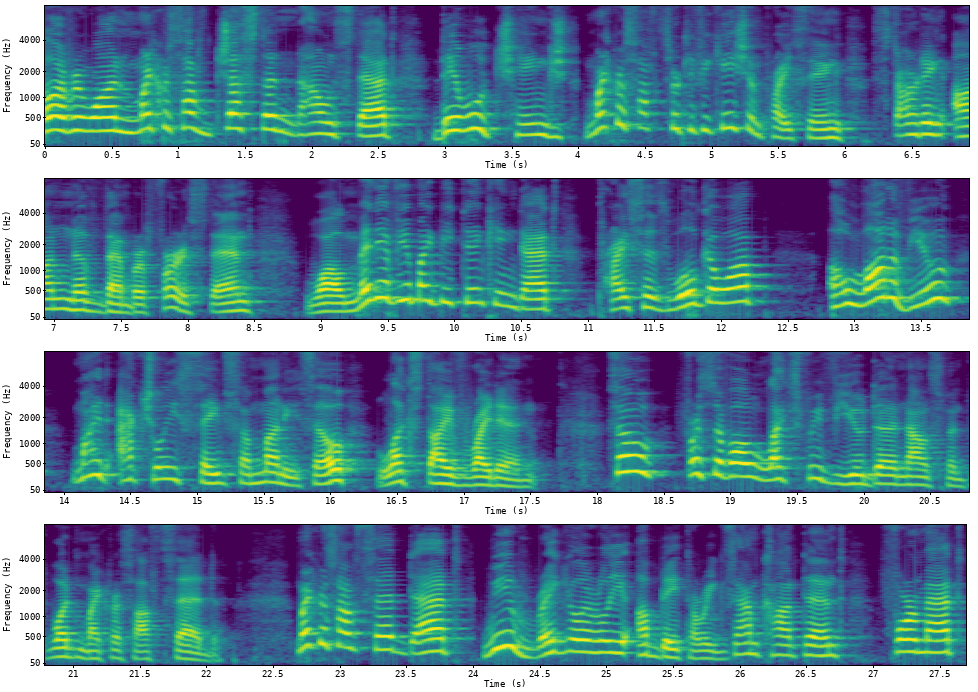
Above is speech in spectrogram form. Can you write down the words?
Hello everyone, Microsoft just announced that they will change Microsoft certification pricing starting on November 1st. And while many of you might be thinking that prices will go up, a lot of you might actually save some money. So let's dive right in. So first of all, let's review the announcement, what Microsoft said. Microsoft said that we regularly update our exam content, format,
